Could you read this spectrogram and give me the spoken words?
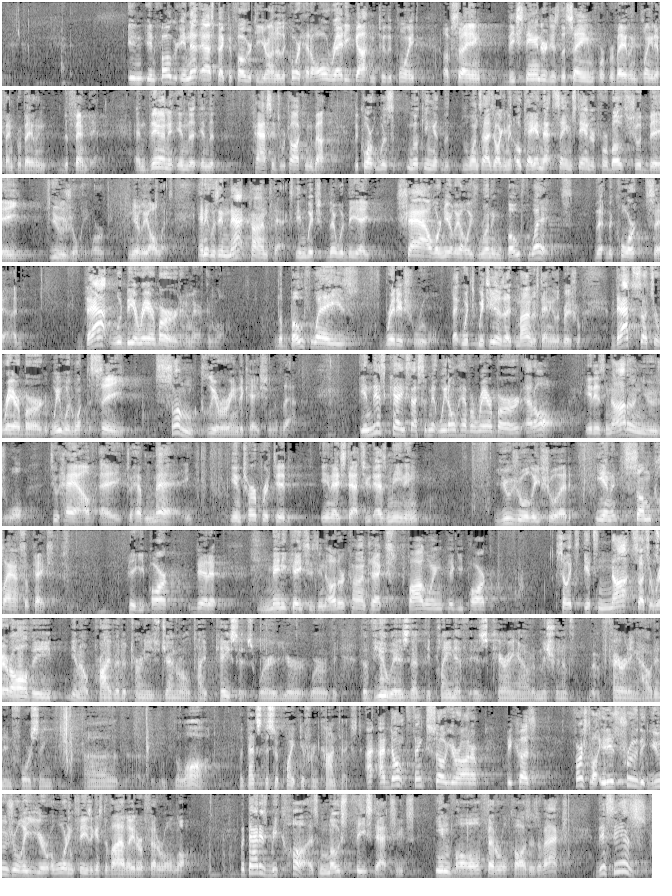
In, in, Fogerty, in that aspect of Fogerty, Your Honor, the court had already gotten to the point of saying the standard is the same for prevailing plaintiff and prevailing defendant. And then in the, in the passage we're talking about, the court was looking at the, the one side's argument, okay, and that same standard for both should be usually or nearly always. And it was in that context in which there would be a shall or nearly always running both ways that the court said that would be a rare bird in American law. The both ways British rule that, which, which is my understanding of the British rule. That's such a rare bird, we would want to see some clearer indication of that. In this case, I submit we don't have a rare bird at all. It is not unusual to have a, to have may interpreted in a statute as meaning usually should in some class of cases. Piggie Park did it many cases in other contexts following Piggie Park. So it's, it's not such a rare. For all the, you know, private attorneys general type cases where you're, where the, the view is that the plaintiff is carrying out a mission of ferreting out and enforcing uh, the law. But that's, this is a quite different context. I, I don't think so, Your Honor, because First of all, it is true that usually you're awarding fees against a violator of federal law. But that is because most fee statutes involve federal causes of action. This is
